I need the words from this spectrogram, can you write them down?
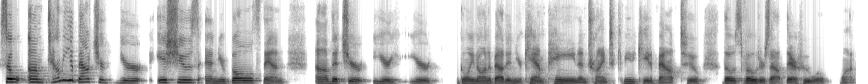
So, um, tell me about your, your issues and your goals then, uh, that you're, you're, you're going on about in your campaign and trying to communicate about to those voters out there who will want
